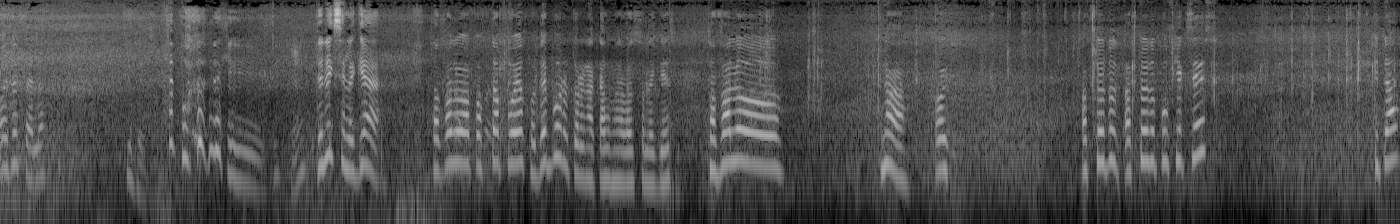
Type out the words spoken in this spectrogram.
Όχι, δεν θέλω. Τι θες; Δεν μπορώ, δεν έχει. Ε; Δεν έχεις σελαγιά. Θα βάλω από αυτά που έχω. Δεν μπορώ τώρα να κάθομαι να βάζω σελαγιές. Θα βάλω... Να, όχι. Αυτό εδώ, αυτό εδώ που φτιάξες. Κοίτα.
